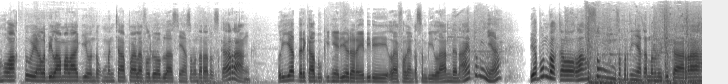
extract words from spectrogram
waktu yang lebih lama lagi untuk mencapai level 12-nya. Sementara untuk sekarang, lihat dari kabukinya dia udah ready di level yang ke-9 dan itemnya dia pun bakal langsung sepertinya akan menuju ke arah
